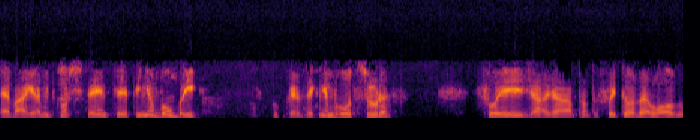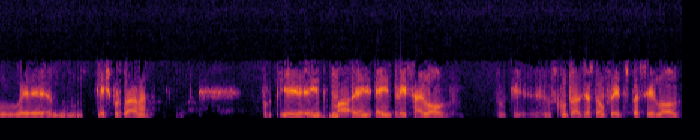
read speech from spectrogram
a vaga era muito consistente, tinha um bom brico, o que quer dizer que tinha uma boa textura. Foi já, já pronto, foi toda logo eh, exportada porque entra e sai logo, porque os contratos já estão feitos para sair logo.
